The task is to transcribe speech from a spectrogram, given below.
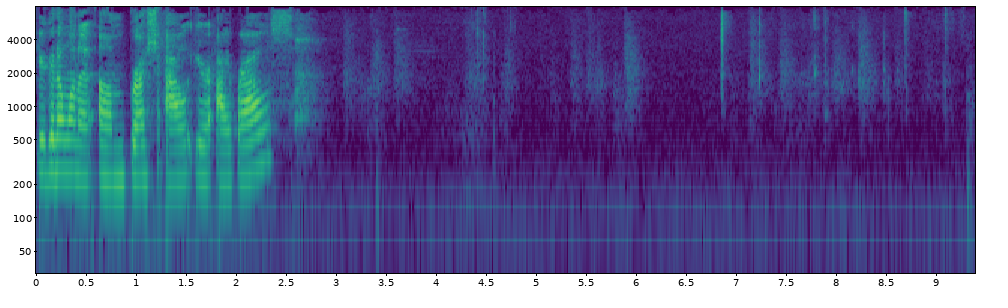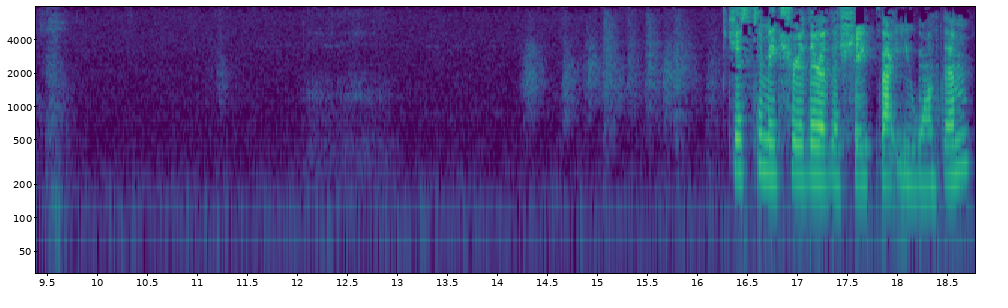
you're going to want to um, brush out your eyebrows. Just to make sure they're the shape that you want them.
